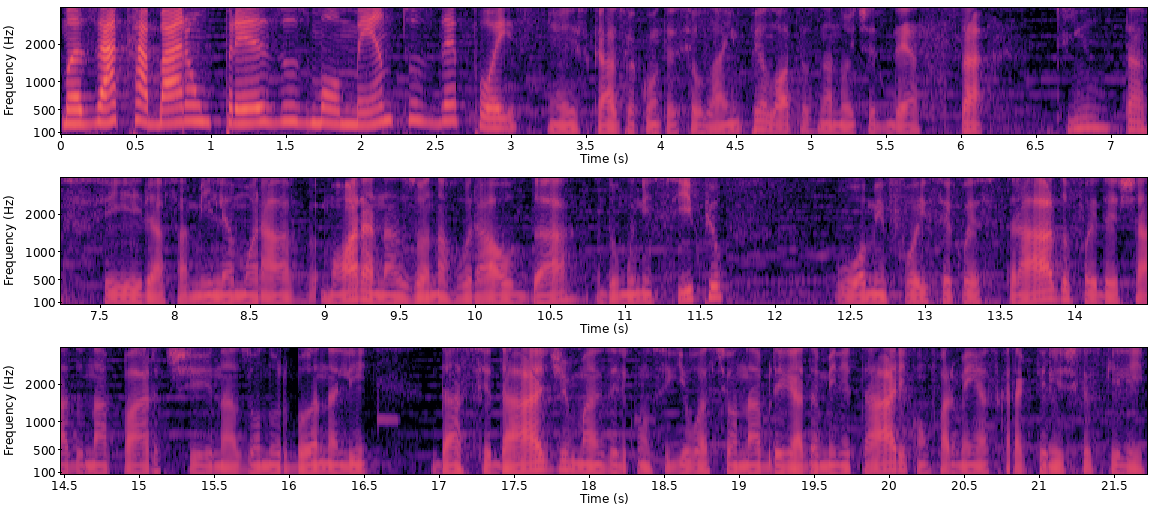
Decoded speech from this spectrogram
mas acabaram presos momentos depois. É esse caso que aconteceu lá em Pelotas na noite dessa quinta-feira. A família morava, mora na zona rural da, do município. O homem foi sequestrado, foi deixado na parte, na zona urbana ali da cidade, mas ele conseguiu acionar a brigada militar e conforme as características que ele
